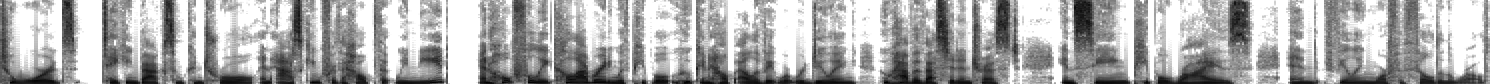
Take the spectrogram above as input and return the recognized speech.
towards taking back some control and asking for the help that we need and hopefully collaborating with people who can help elevate what we're doing, who have a vested interest in seeing people rise and feeling more fulfilled in the world.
